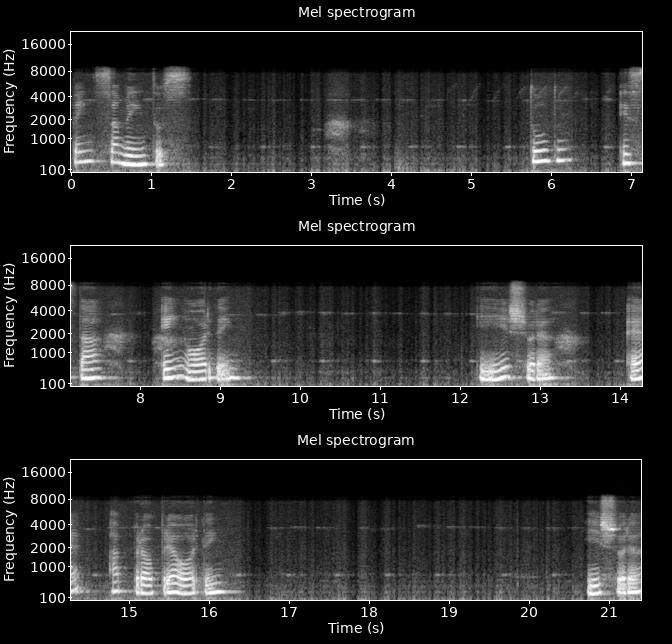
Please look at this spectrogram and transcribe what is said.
pensamentos. Tudo está em ordem. E Ishvara é a própria ordem. Ishvara,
